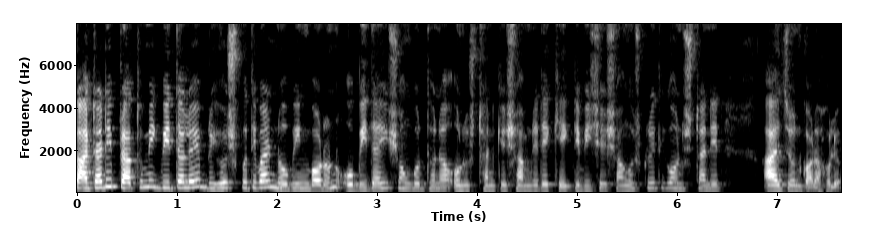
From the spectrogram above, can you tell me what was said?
কাটারি প্রাথমিক বিদ্যালয়ে বৃহস্পতিবার নবীন বরণ ও বিদায়ী সংবর্ধনা অনুষ্ঠানকে সামনে রেখে একটি বিশেষ সাংস্কৃতিক অনুষ্ঠানের আয়োজন করা হলো।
